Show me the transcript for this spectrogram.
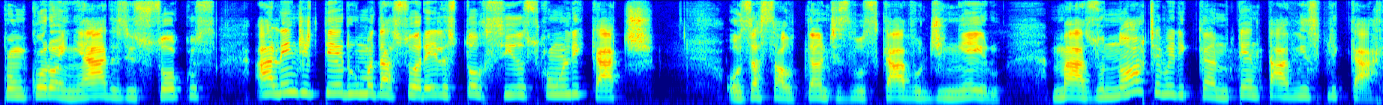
com coronhadas e socos, além de ter uma das orelhas torcidas com um alicate. Os assaltantes buscavam dinheiro, mas o norte-americano tentava explicar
